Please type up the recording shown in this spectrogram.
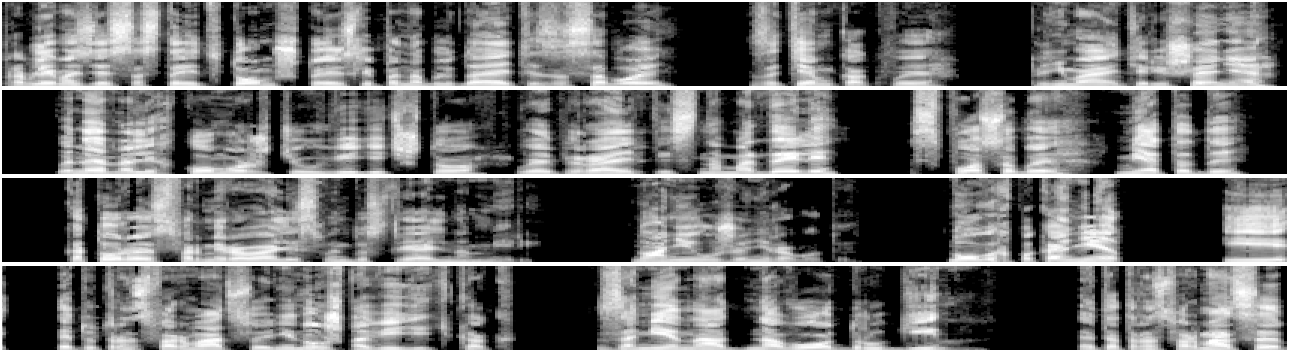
Проблема здесь состоит в том, что если понаблюдаете за собой, за тем, как вы принимаете решения, вы, наверное, легко можете увидеть, что вы опираетесь на модели, способы, методы, которые сформировались в индустриальном мире. Но они уже не работают. Новых пока нет. И эту трансформацию не нужно видеть как замена одного другим. Эта трансформация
